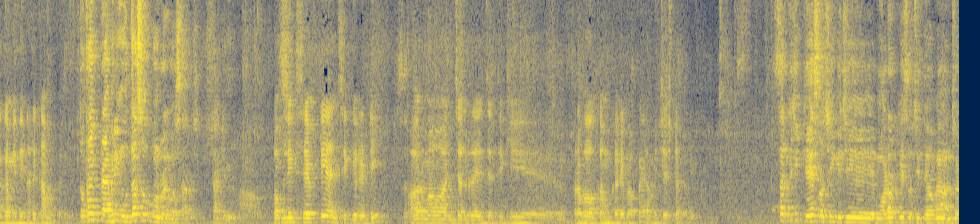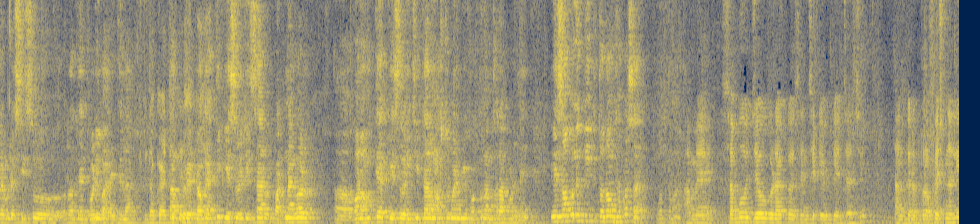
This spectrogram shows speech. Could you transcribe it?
ଆଗାମୀ ଦିନରେ କାମ କରିବୁ ତଥାପି ପ୍ରାଇମେରୀ ମୁଦ୍ଦା ସବୁ କ'ଣ ରହିବ sir starting public safety and security और ମାଓ ଅଞ୍ଚଳରେ ଯେତିକି ପ୍ରଭାବ କମ କରିବା ପାଇଁ ଆମେ ଚେଷ୍ଟା କରିବୁ ସାର୍ କିଛି କେସ୍ ଅଛି କିଛି ମର୍ଡର କେସ୍ ଅଛି ଦେଓଗାଁ ଅଞ୍ଚଳରେ ଗୋଟେ ଶିଶୁର ଡେଡ୍ ବଡି ବାହାରିଥିଲା। ଡକାୟତି ତାପରେ ଡକାୟତି କେସ୍ ରହିଛି ସାର୍ ପାଟନାଗଡ଼ ଅ, ଗଣହତ୍ୟା କେସ୍ ରହିଛି ତାର ମାଷ୍ଟର ମାଇଣ୍ଡ ବି ବର୍ତ୍ତମାନ ଧରା ପଡ଼ିନାହିଁ। ଏସବୁ ନେଇକି କି ତଦନ୍ତ ହେବ ସାର୍ ବର୍ତ୍ତମାନ? ଆମେ ସବୁ ଯେଉଁ ଗୁଡ଼ାକ ସେନ୍ସିଟିଭ୍ କେସ୍ ଅଛି ତାଙ୍କର ପ୍ରୋଫେସନାଲି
